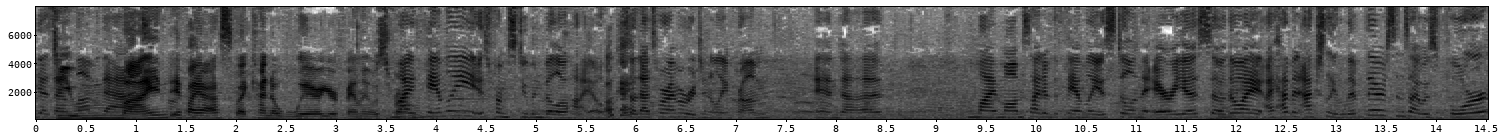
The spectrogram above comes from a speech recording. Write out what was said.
Yes, do I you love that. mind if I ask, like, kind of where your family was from? My family is from Steubenville, Ohio. Okay. So that's where I'm originally from. And uh, my mom's side of the family is still in the area. So though I, I haven't actually lived there since I was four,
